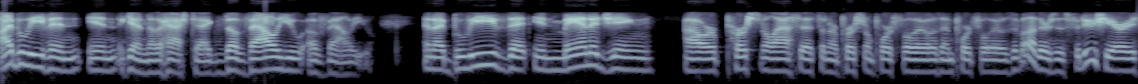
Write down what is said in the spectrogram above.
I believe in in again another hashtag the value of value, and I believe that in managing our personal assets and our personal portfolios and portfolios of others as fiduciaries,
